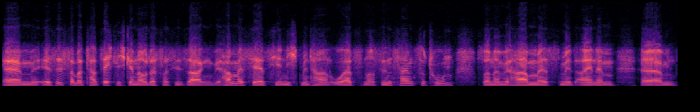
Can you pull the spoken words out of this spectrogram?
Ähm, es ist aber tatsächlich genau das, was Sie sagen. Wir haben es ja jetzt hier nicht mit HNO-Ärzten aus Sinsheim zu tun, sondern wir haben es mit einem ähm,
